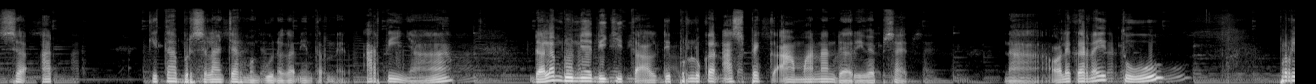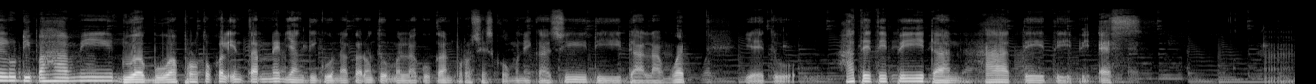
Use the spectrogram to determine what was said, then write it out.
saat kita berselancar menggunakan internet. Artinya, dalam dunia digital diperlukan aspek keamanan dari website. Nah, oleh karena itu perlu dipahami dua buah protokol internet yang digunakan untuk melakukan proses komunikasi di dalam web yaitu HTTP dan HTTPS. Nah,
